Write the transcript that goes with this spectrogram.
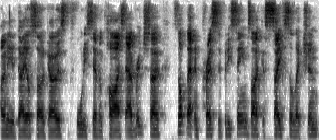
only a day or so ago, is the 47th highest average. So it's not that impressive, but he seems like a safe selection.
